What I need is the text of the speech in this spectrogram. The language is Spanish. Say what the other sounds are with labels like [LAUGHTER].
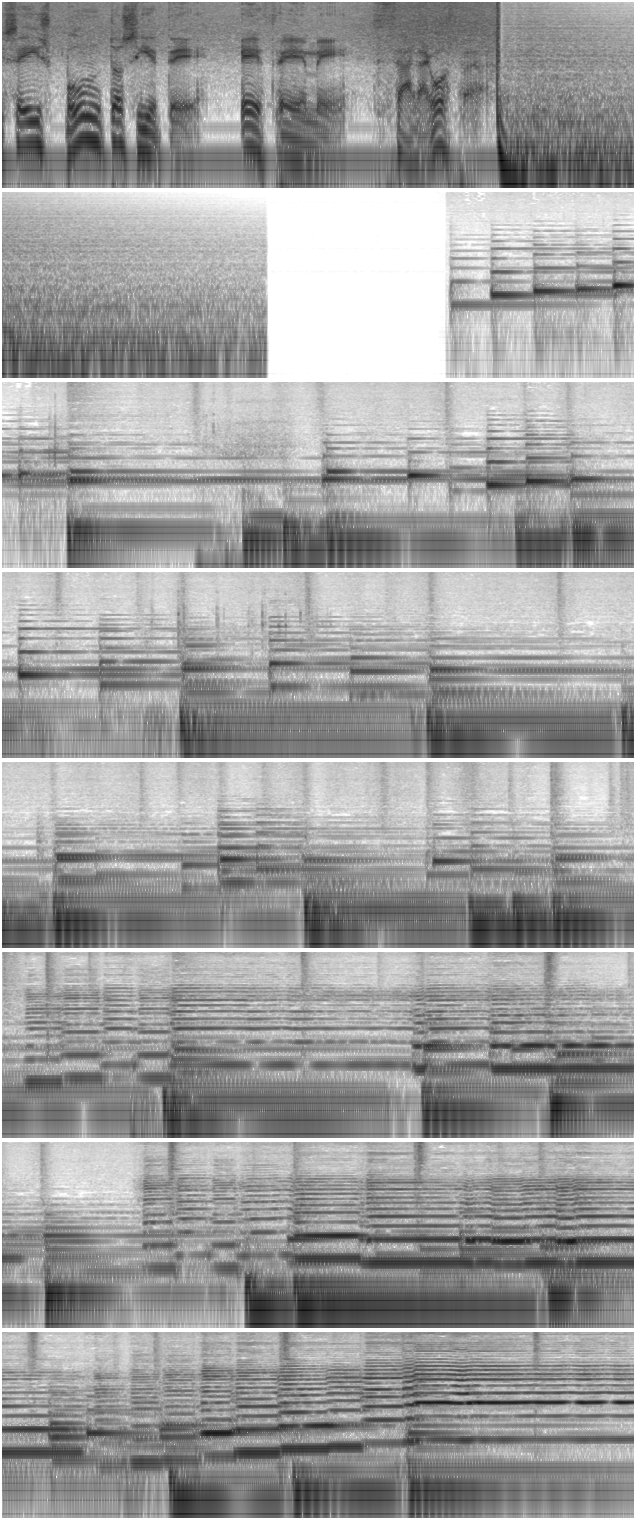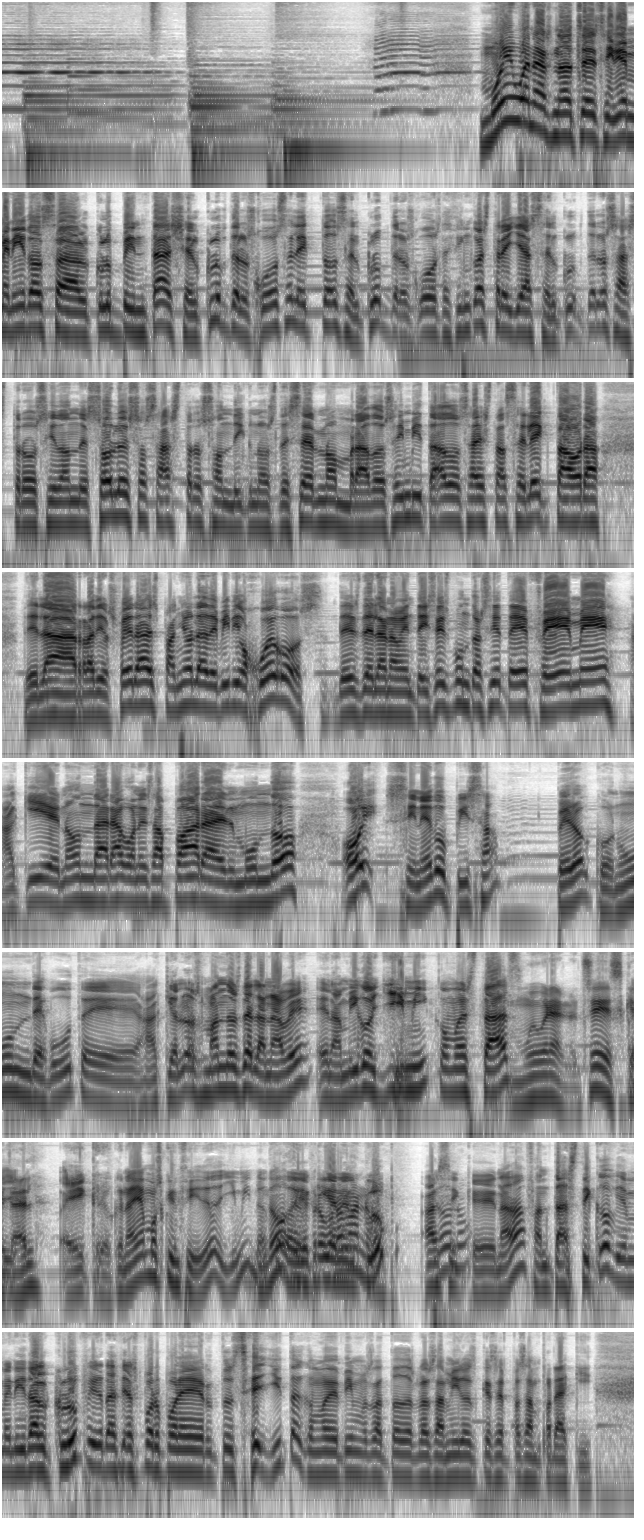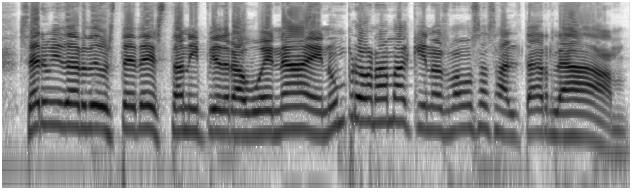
6.7 FM Zaragoza. Muy buenas noches y bienvenidos al Club Vintage, el club de los juegos selectos, el club de los juegos de 5 estrellas, el club de los astros y donde solo esos astros son dignos de ser nombrados e invitados a esta selecta hora de la radiosfera española de videojuegos, desde la 96.7 FM, aquí en Onda Aragonesa para el mundo, hoy sin Edu Pisa, pero con un debut eh, aquí a los mandos de la nave, el amigo Jimmy, ¿cómo estás? Muy buenas noches, ¿qué tal? Eh, creo que no hayamos coincidido, Jimmy, ¿no? No, el aquí en el club. No, Así no. que nada, fantástico, bienvenido al club y gracias por poner tu sellito, como decimos a todos los amigos que se pasan por aquí. Servidor de ustedes, Tony Piedrabuena, en un programa que nos vamos a saltar la,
